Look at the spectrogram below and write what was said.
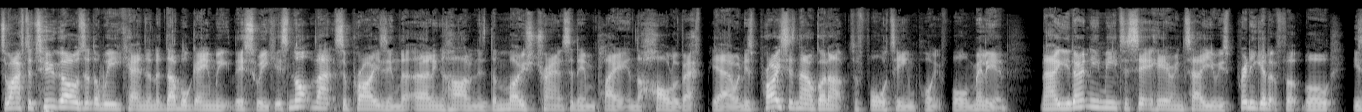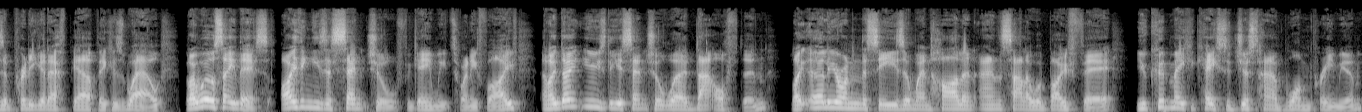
So after two goals at the weekend and a double game week this week, it's not that surprising that Erling Haaland is the most transferred in player in the whole of FPL, and his price has now gone up to 14.4 million. Now, you don't need me to sit here and tell you he's pretty good at football. He's a pretty good FPL pick as well. But I will say this I think he's essential for game week 25. And I don't use the essential word that often. Like earlier on in the season, when Haaland and Salah were both fit, you could make a case to just have one premium.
